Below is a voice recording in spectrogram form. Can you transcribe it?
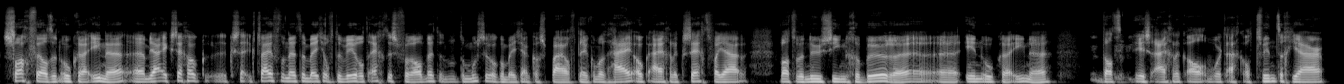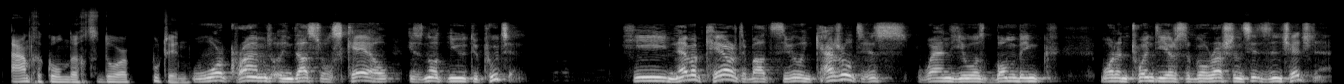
slagveld in Oekraïne. Um, ja, ik zeg ook, ik, ik, twijfel net een beetje of de wereld echt is veranderd. En dan moest ik ook een beetje aan Kasparov denken, omdat hij ook eigenlijk zegt van ja, wat we nu zien gebeuren uh, in Oekraïne, dat is eigenlijk al, wordt eigenlijk al twintig jaar aangekondigd door Poetin. War crimes on industrial scale is not new to Putin. He never cared about civilian casualties when he was bombing more than 20 years ago Russian citizens in Chechnya.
